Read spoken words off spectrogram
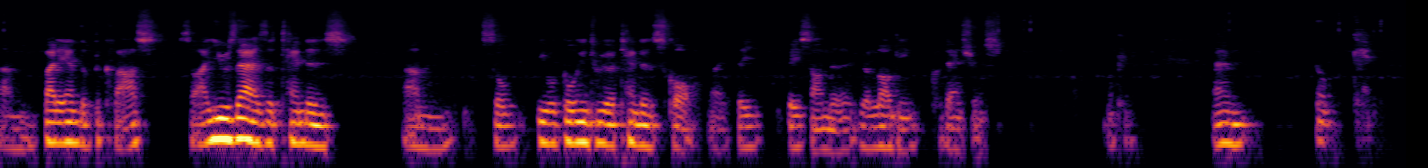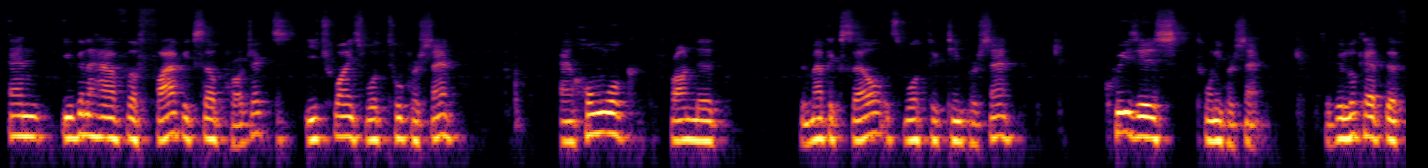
um, by the end of the class. So I use that as attendance. Um, so it will go into your attendance score, right? They, based on the, your login credentials. Okay. And Okay. And you're gonna have uh, five Excel projects. Each one is worth 2%. And homework from the, the MathXL is worth 15%. Quizzes, 20%. So if you look at the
